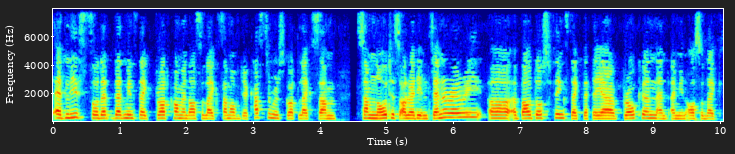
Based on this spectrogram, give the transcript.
at least so that that means like Broadcom and also like some of their customers got like some some notice already in January uh, about those things, like that they are broken. And I mean, also like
